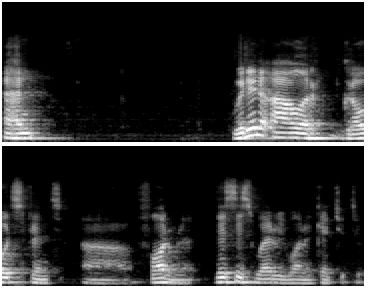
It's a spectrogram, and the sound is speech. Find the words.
and Within our growth sprint uh, formula, this is where we want to get you to.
